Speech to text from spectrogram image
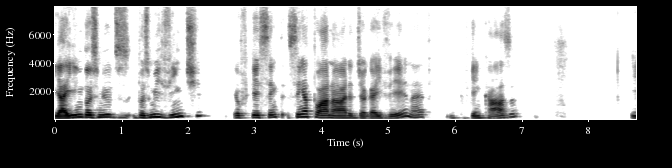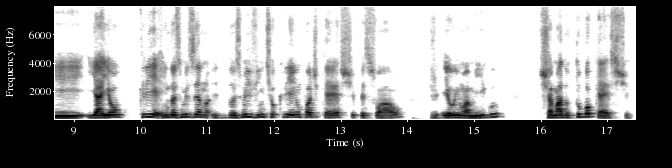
E aí, em 2000, 2020, eu fiquei sem, sem atuar na área de HIV, né? Fiquei em casa. E, e aí eu criei, em 2019, 2020, eu criei um podcast pessoal, eu e um amigo, chamado Tubocast,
